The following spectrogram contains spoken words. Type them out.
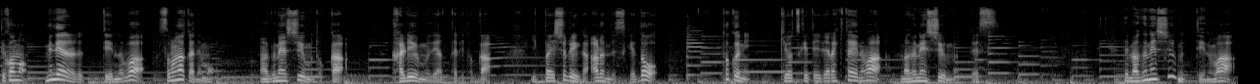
でこのミネラルっていうのはその中でもマグネシウムとかカリウムであったりとかいっぱい種類があるんですけど特に気をつけていただきたいのはマグネシウムです。でマグネシウムっていうのは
